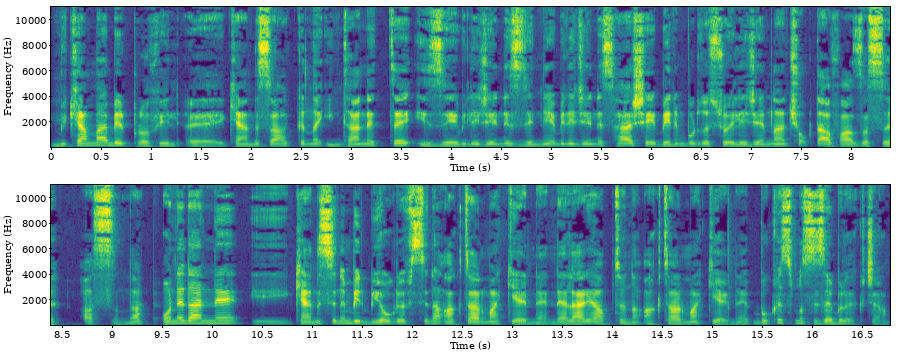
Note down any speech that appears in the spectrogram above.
mükemmel bir profil. E, kendisi hakkında internette izleyebileceğiniz, dinleyebileceğiniz her şey benim burada söyleyeceğimden çok daha fazlası aslında. O nedenle e, kendisinin bir biyografisini aktarmak yerine, neler yaptığını aktarmak yerine bu kısmı size bırakacağım.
